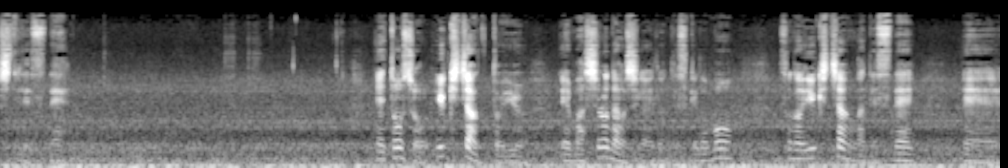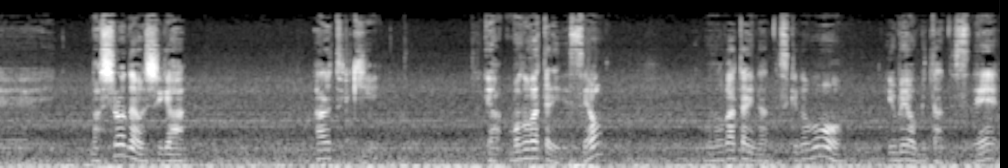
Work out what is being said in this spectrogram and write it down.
してですね、えー、当初ゆきちゃんという、えー、真っ白な牛がいるんですけどもそのゆきちゃんがですね、えー真っ白な牛がある時いや物語ですよ物語なんですけども夢を見たんですね、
